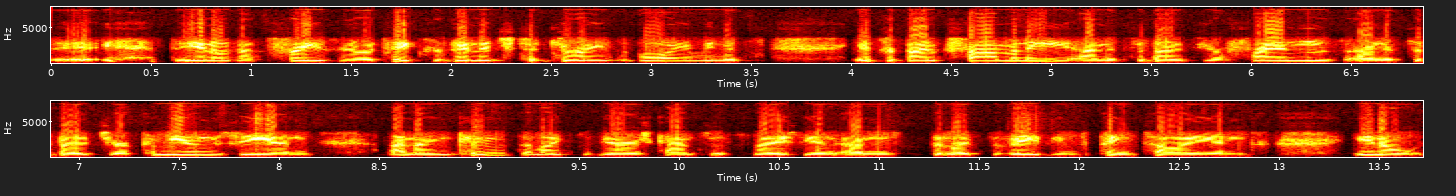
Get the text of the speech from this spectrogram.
uh, you know that phrase, you know, it takes a village to, to raise a boy. I mean, it's it's about family and it's about your friends and it's about your community and and I include the likes of the Irish Cancer Society and, and the likes of Aoibheann's Pink Tie and you know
